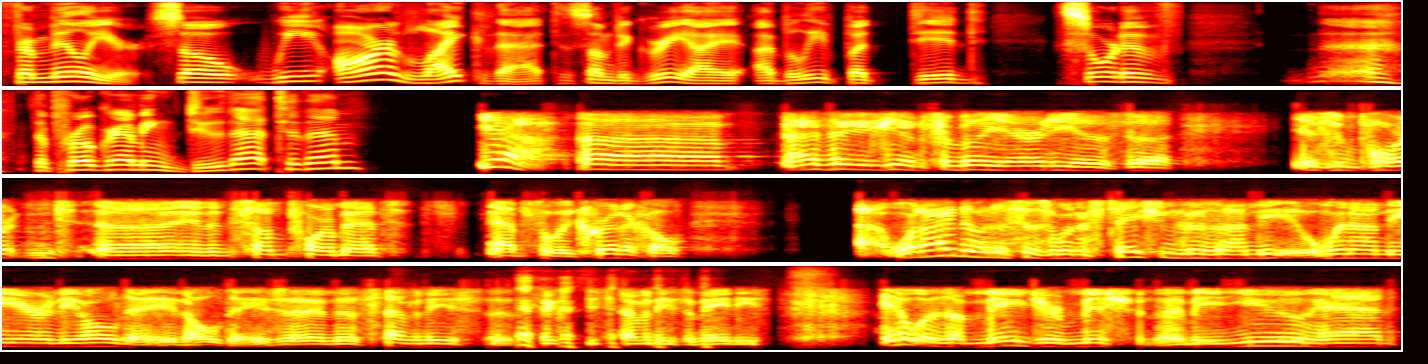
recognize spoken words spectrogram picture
familiar. So we are like that to some degree i i believe but did sort of uh, the programming do that to them? Yeah uh, i think again familiarity is uh, is important uh, and in some formats absolutely critical uh, what I notice is when a station goes on the went on the air in the old day, in old days, uh, in the seventies, uh, sixties, seventies, and eighties, it was a major mission. I mean, you had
